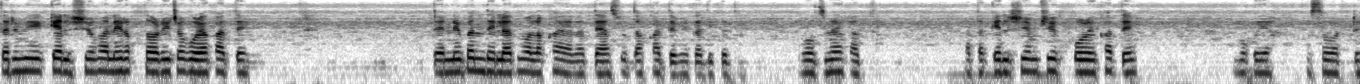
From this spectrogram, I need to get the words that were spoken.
तरी मी कॅल्शियम आणि रक्तवाढीच्या गोळ्या खाते. त्यांनी पण दिल्यात मला खायला त्यासुद्धा खाते मी कधी कधी. रोज नाही खात. आता कॅल्शियमची एक गोळी खाते. बघूया कसं वाटते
